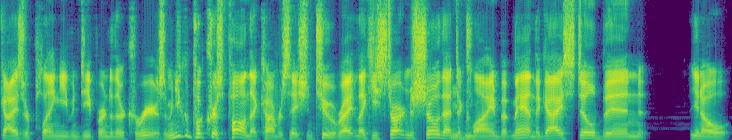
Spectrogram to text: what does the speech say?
guys are playing even deeper into their careers. I mean, you could put Chris Paul in that conversation too, right? Like he's starting to show that mm-hmm. decline, but man, the guy's still been, you know,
